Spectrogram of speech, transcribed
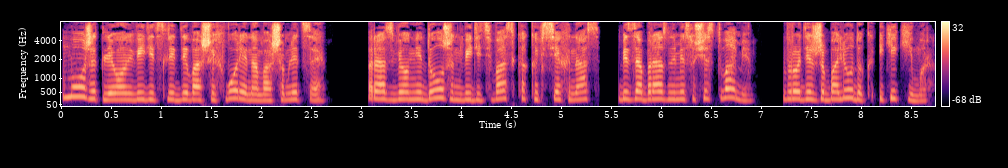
может ли он видеть следы вашей хвори на вашем лице? Разве он не должен видеть вас, как и всех нас, безобразными существами, вроде жаболюдок и кикимор?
